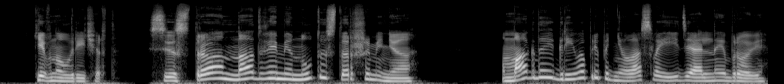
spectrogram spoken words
— кивнул Ричард. «Сестра на две минуты старше меня». Магда игриво приподняла свои идеальные брови.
